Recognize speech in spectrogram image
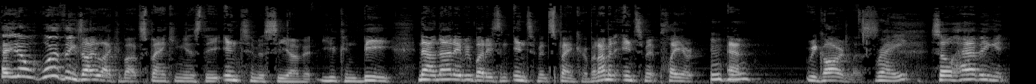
Hey, you know, one of the things I like about spanking is the intimacy of it. You can be now. Not everybody's an intimate spanker, but I'm an intimate player mm-hmm. at, regardless. Right. So having it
